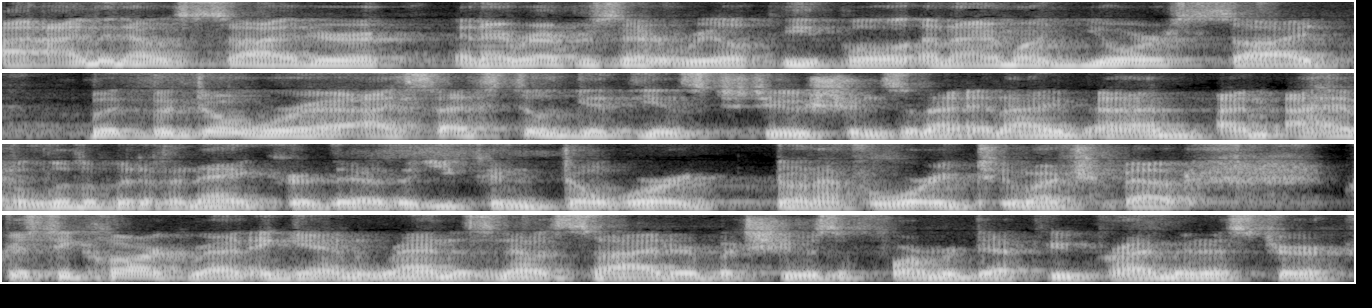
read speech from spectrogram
I'm an outsider and I represent real people and I'm on your side. But but don't worry, I, I still get the institutions and I and I, I have a little bit of an anchor there that you can don't worry don't have to worry too much about. Christy Clark ran again ran as an outsider, but she was a former deputy prime minister.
